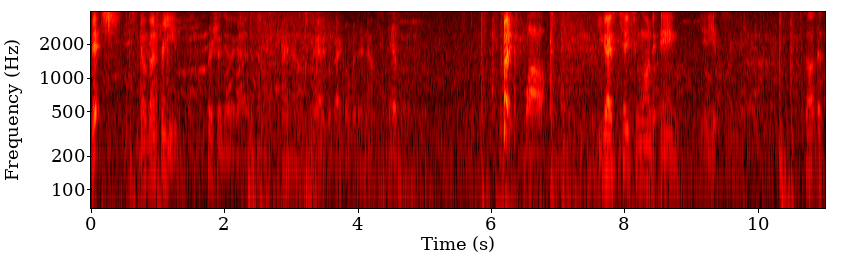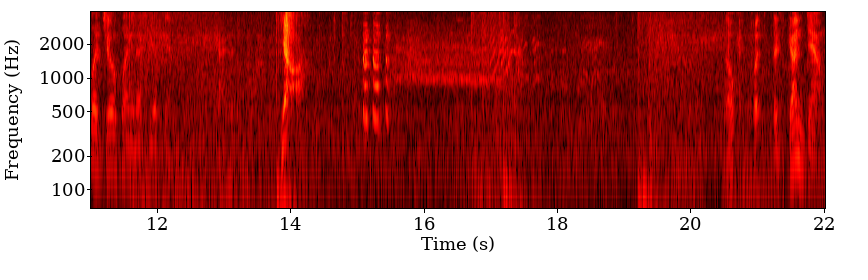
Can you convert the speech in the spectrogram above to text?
Bitch! No gun for you. Pretty sure the other guy has a gun. I know. We gotta go back over there now. Yep. Put it! Wow. You guys take too long to aim, idiots. So it's like Joe playing an FPS game. Kinda. Yeah! nope. Put the gun down.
